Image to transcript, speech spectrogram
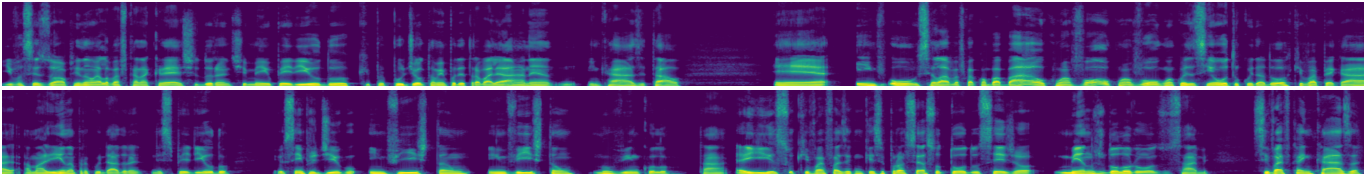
E vocês optem, não, ela vai ficar na creche durante meio período, que para o Diogo também poder trabalhar, né, em casa e tal. É, em, ou, sei lá, vai ficar com a babá, ou com a avó, ou com o avô, alguma coisa assim, outro cuidador que vai pegar a Marina para cuidar durante, nesse período. Eu sempre digo, invistam, invistam no vínculo, tá? É isso que vai fazer com que esse processo todo seja menos doloroso, sabe? Se vai ficar em casa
